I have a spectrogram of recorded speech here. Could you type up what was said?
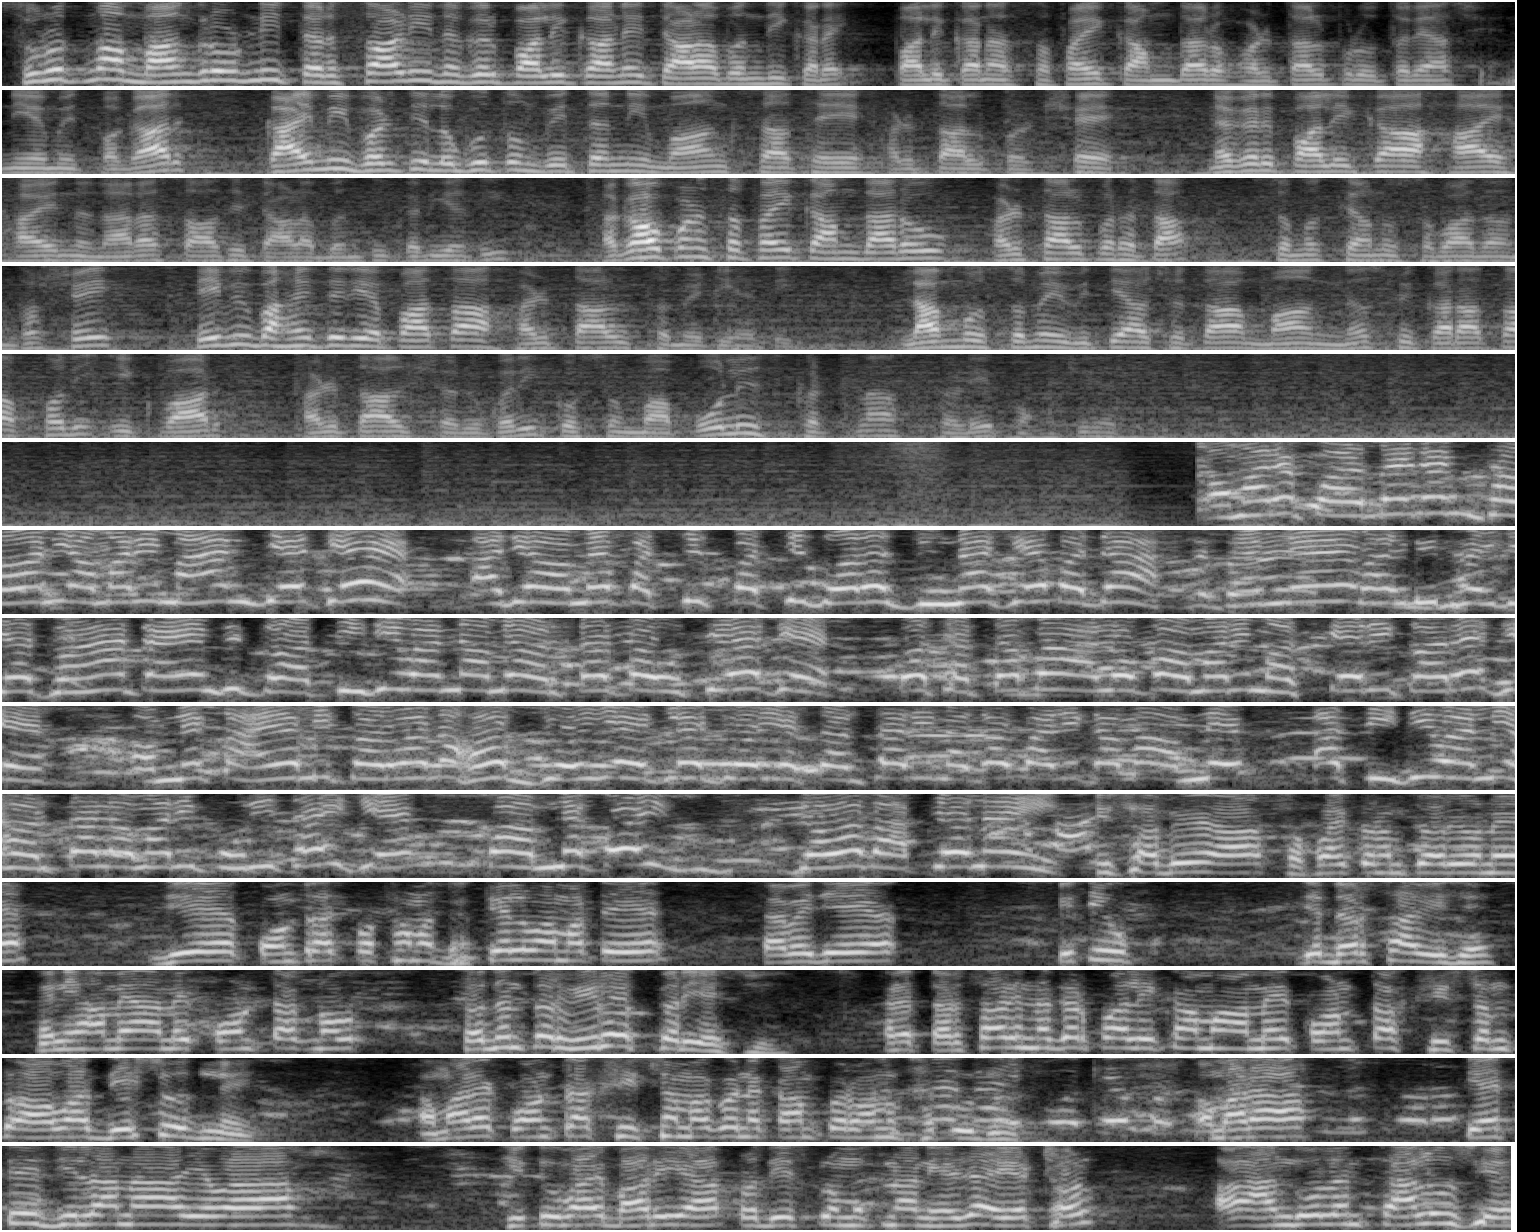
સુરતમાં માંગરોળની તરસાડી નગરપાલિકાને તાળાબંધી કરાઈ. પાલિકાના સફાઈ કામદારો હડતાલ પર ઉતર્યા છે. નિયમિત પગાર, કાયમી ભરતી લઘુત્તમ વેતનની માંગ સાથે હડતાલ પર છે. નગરપાલિકા હાય હાયના નારા સાથે તાળાબંધી કરી હતી. અગાઉ પણ સફાઈ કામદારો હડતાલ પર હતા. સમસ્યાનું સમાધાન થશે તેવી માહિતી અપાતા હડતાલ સમેટી હતી. લાંબો સમય વીત્યા છતાં માંગ ન સ્વીકારાતા ફરી એકવાર હડતાલ શરૂ કરી. કુસુમ્બા પોલીસ ઘટના સ્થળે પહોંચી હતી. અમારે પરમાનન્ટ થવાની અમારી માંગ જે છે આજે અમે પચીસ પચીસ વર્ષ જૂના છે બધા. એમને થઈ ગયા ઘણા ટાઈમથી ત્રીજી વાર અમે હડતાળ પર ઉતર્યા છે. તો છતાં પણ આ લોકો અમારી મસ્કેરી કરે છે. અમને કાયમી કરવાનો હક જોઈએ એટલે જોઈએ. તરસારી નગરપાલિકામાં અમને આ ત્રીજી વારની હડતાલ અમારી પૂરી થઈ છે. પણ અમને કોઈ જવાબ આપ્યો નહીં. હિસાબે આ સફાઈ કર્મચારીઓને જે કોન્ટ્રાક્ટ પ્રથામાં ધકેલવા માટે સાહેબ જે સ્થિતિ જે દર્શાવી છે, એની સામે અમે કોન્ટ્રાક્ટનો સદંતર વિરોધ કરીએ છીએ. અને તરસાડી નગરપાલિકામાં અમે કોન્ટ્રાક્ટ સિસ્ટમ તો આવવા દેશું જ નહીં. અમારે કોન્ટ્રાક્ટ સિસ્ટમમાં કોઈને કામ કરવાનું થતું જ નથી. અમારા તેત્રીસ જિલ્લાના એવા જીતુભાઈ બારીયા પ્રદેશ પ્રમુખના નેજા હેઠળ આ આંદોલન ચાલુ છે.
